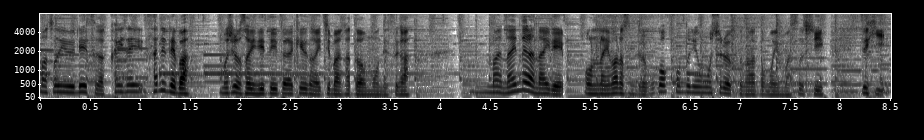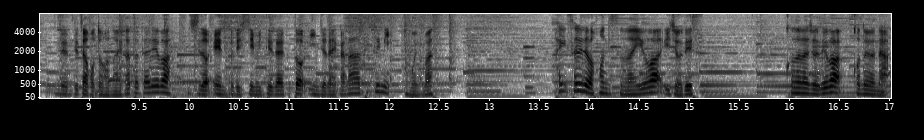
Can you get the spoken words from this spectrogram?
まあ、そういうレースが開催されれば、もちろんそれに出ていただけるのが一番かとは思うんですが、まあ、ないならないで、オンラインマラソンって僕は本当に面白いかなと思いますし、ぜひ、ね、出たことがない方であれば、一度エントリーしてみていただくといいんじゃないかなというふうに思います。はい、それでは本日の内容は以上です。このラジオではこのような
